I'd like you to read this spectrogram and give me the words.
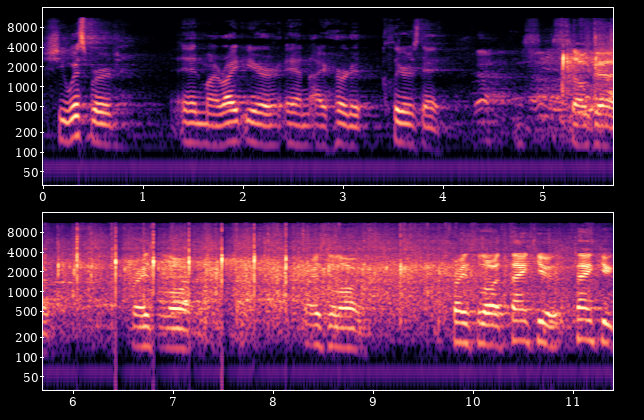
she whispered in my right ear, and I heard it clear as day. So good. Praise the Lord. Praise the Lord. Praise the Lord. Thank you. Thank you.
